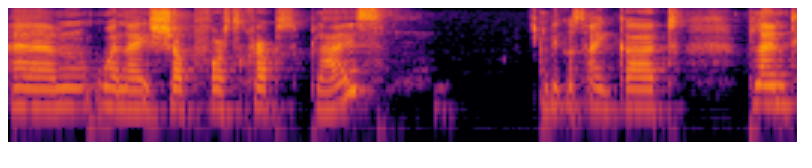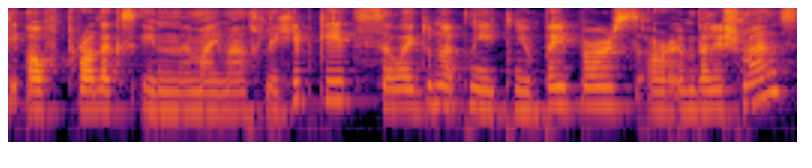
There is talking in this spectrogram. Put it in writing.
um, when I shop for scrap supplies because I got plenty of products in my monthly hip kit, so I do not need new papers or embellishments.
